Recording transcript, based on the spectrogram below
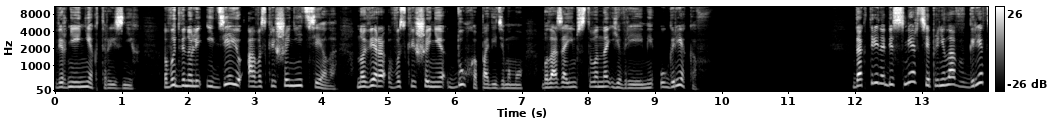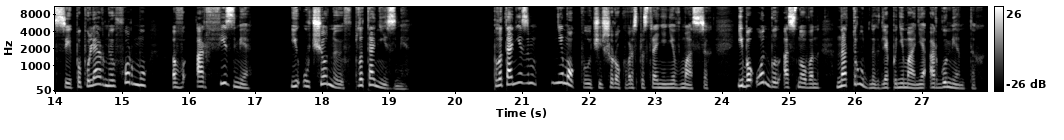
вернее некоторые из них, выдвинули идею о воскрешении тела, но вера в воскрешение духа, по-видимому, была заимствована евреями у греков. Доктрина бессмертия приняла в Греции популярную форму в орфизме и ученую в платонизме. Платонизм не мог получить широкого распространения в массах, ибо он был основан на трудных для понимания аргументах.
